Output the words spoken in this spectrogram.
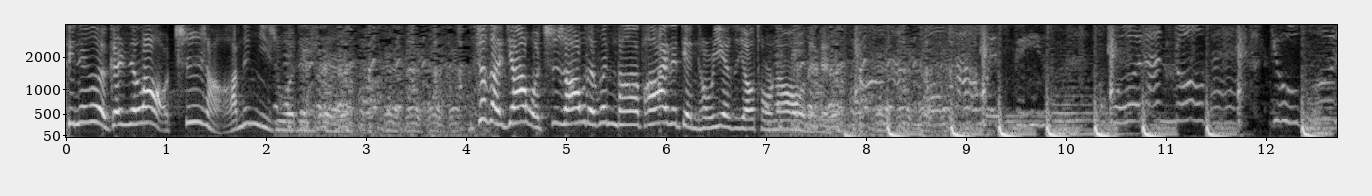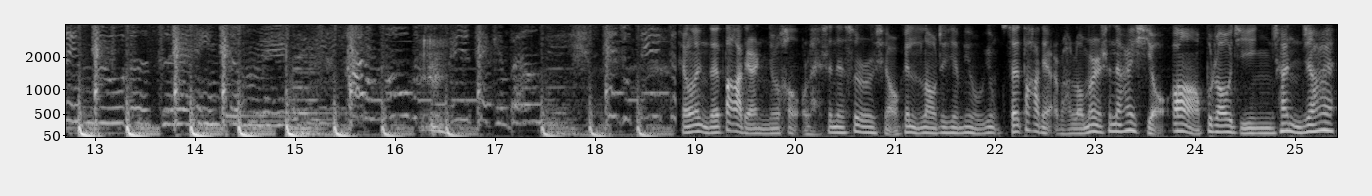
天天都得跟人家唠吃啥呢？你说这是？这在家我吃啥我得问他，他还得点头 yes 摇头 no 的这。行了，你再大点你就好了。现在岁数小，跟你唠这些没有用。再大点吧，老妹儿现在还小啊，不着急。你看你这还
